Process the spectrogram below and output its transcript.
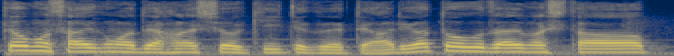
今日も最後まで話を聞いてくれてありがとうございました。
